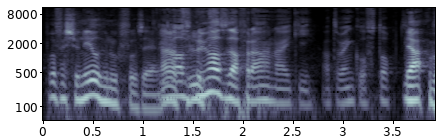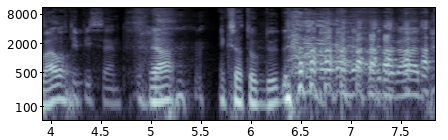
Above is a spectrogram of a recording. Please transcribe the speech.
professioneel genoeg voor zijn. Ja, nu, als, natuurlijk. nu als ze dat vragen, Nike. Dat de winkel stopt. Ja, Dat zou wel. typisch zijn. Ja, ik zou het ook doen. ja, inderdaad.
